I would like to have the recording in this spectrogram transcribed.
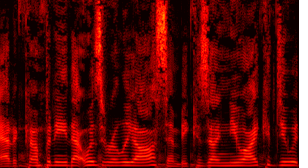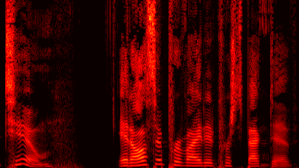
at a company that was really awesome because I knew I could do it too. It also provided perspective.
